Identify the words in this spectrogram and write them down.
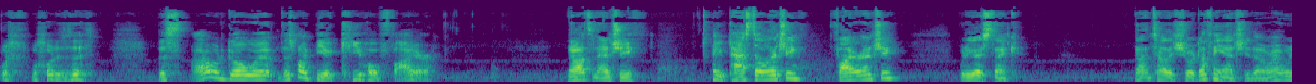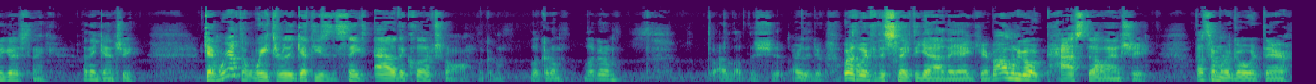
What, what is this? This, I would go with, this might be a keyhole fire. No, it's an Enchi. Hey, pastel Enchi? Fire Enchi? What do you guys think? Not entirely sure. Definitely Enchi though, right? What do you guys think? I think Enchi. Again, we're gonna have to wait to really get these snakes out of the clutch. Oh, look at them. Look at them. Look at them. I love this shit. I really do. We have to wait for this snake to get out of the egg here. But I'm gonna go with pastel Enchi. That's what I'm gonna go with there.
